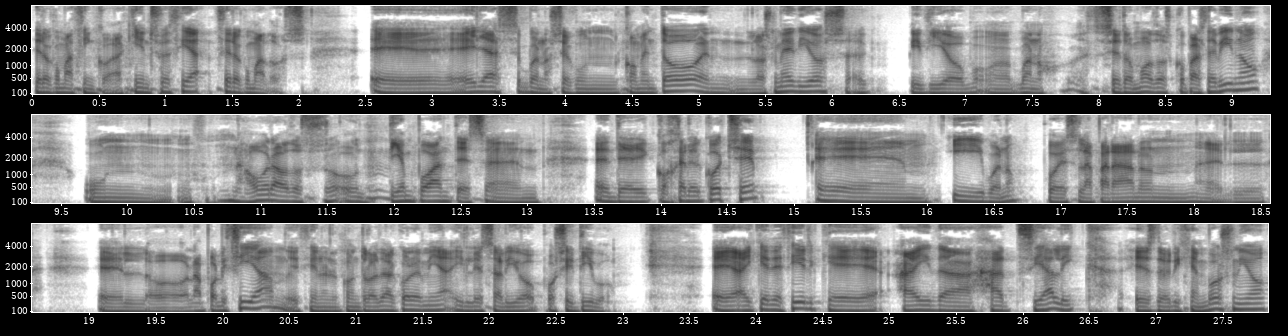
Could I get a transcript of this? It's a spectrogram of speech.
0,5. Aquí en Suecia, 0,2. Eh, ellas, bueno, según comentó en los medios, eh, pidió, bueno, se tomó dos copas de vino, un, una hora o dos, un tiempo antes en, de coger el coche. Eh, y bueno, pues la pararon la policía, le hicieron el control de alcoholemia y le salió positivo. Eh, hay que decir que Aida Hadzialic es de origen bosnio,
